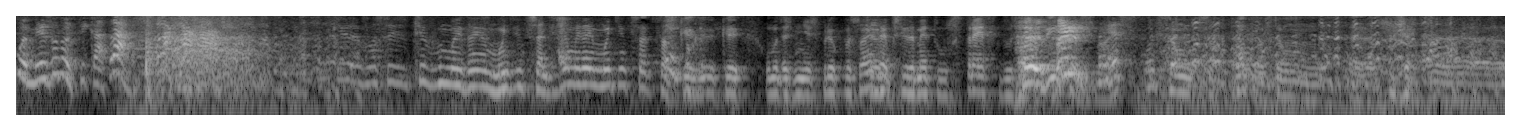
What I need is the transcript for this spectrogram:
uma mesa não fica atrás. Você teve uma ideia muito interessante. Isso é uma ideia muito interessante. Sabe que, que uma das minhas preocupações é precisamente o stress dos turistas. Stress? Que são, são- pronto, eles estão eh, sujeitos a muito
